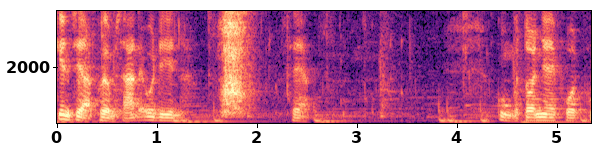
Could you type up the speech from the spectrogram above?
กินเสียเพิ่มสารไอโอดีนแซ่บกุ้งกับตัวใหญ่โพดโพ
